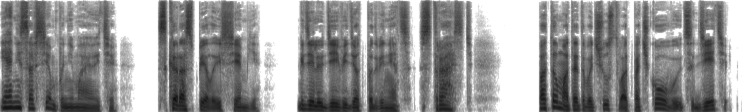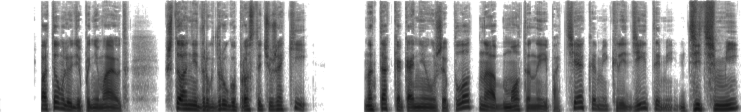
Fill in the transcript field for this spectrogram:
Я не совсем понимаю эти скороспелые семьи, где людей ведет под венец страсть. Потом от этого чувства отпочковываются дети. Потом люди понимают, что они друг другу просто чужаки. Но так как они уже плотно обмотаны ипотеками, кредитами, детьми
